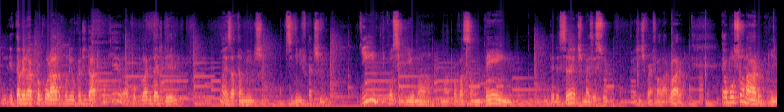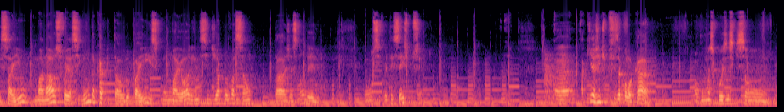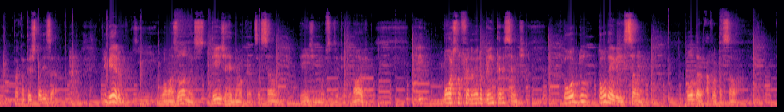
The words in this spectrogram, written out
Ele também não é procurado por nenhum candidato porque a popularidade dele não é exatamente significativa. Quem conseguiu uma, uma aprovação bem interessante, mas isso a gente vai falar agora, é o Bolsonaro, que ele saiu. Manaus foi a segunda capital do país com o maior índice de aprovação da gestão dele, com 56%. Aqui a gente precisa colocar algumas coisas que são para contextualizar. Primeiro, que o Amazonas, desde a redemocratização, desde 1989, ele mostra um fenômeno bem interessante. Todo, toda eleição, toda a votação,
